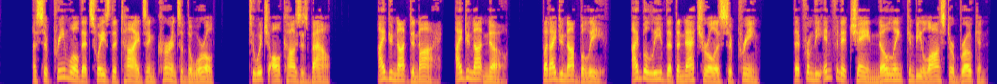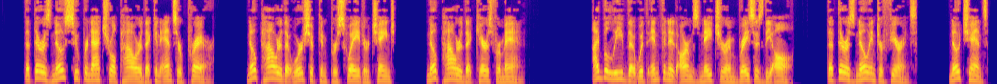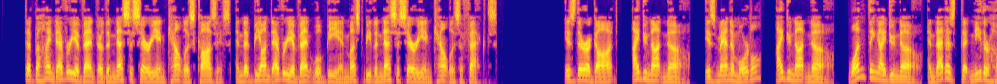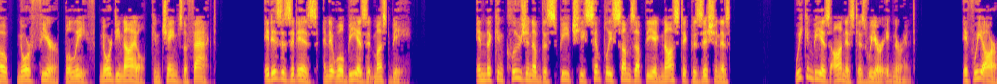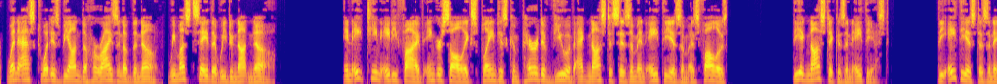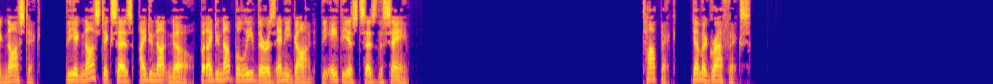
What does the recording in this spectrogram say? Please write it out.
A supreme will that sways the tides and currents of the world? To which all causes bow? I do not deny. I do not know. But I do not believe. I believe that the natural is supreme. That from the infinite chain no link can be lost or broken. That there is no supernatural power that can answer prayer. No power that worship can persuade or change. No power that cares for man. I believe that with infinite arms nature embraces the all. That there is no interference. No chance. That behind every event are the necessary and countless causes, and that beyond every event will be and must be the necessary and countless effects. Is there a God? I do not know. Is man immortal? I do not know. One thing I do know, and that is, that neither hope, nor fear, belief, nor denial, can change the fact. It is as it is, and it will be as it must be. In the conclusion of the speech he simply sums up the agnostic position as We can be as honest as we are ignorant. If we are, when asked what is beyond the horizon of the known, we must say that we do not know. In 1885 Ingersoll explained his comparative view of agnosticism and atheism as follows The agnostic is an atheist. The atheist is an agnostic. The agnostic says, I do not know, but I do not believe there is any God, the atheist says the same. Demographics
